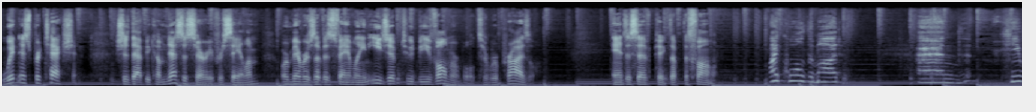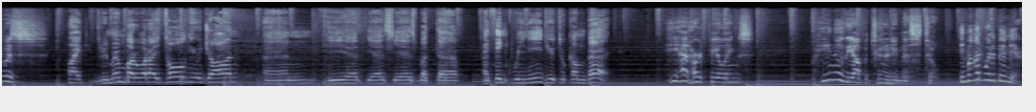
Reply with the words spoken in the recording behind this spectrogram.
witness protection, should that become necessary for Salem or members of his family in Egypt who'd be vulnerable to reprisal. Anticev picked up the phone. I called Emad, and he was like, Remember what I told you, John? And he had, yes, yes, but uh, I think we need you to come back. He had hurt feelings. He knew the opportunity missed, too. Emad would have been there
